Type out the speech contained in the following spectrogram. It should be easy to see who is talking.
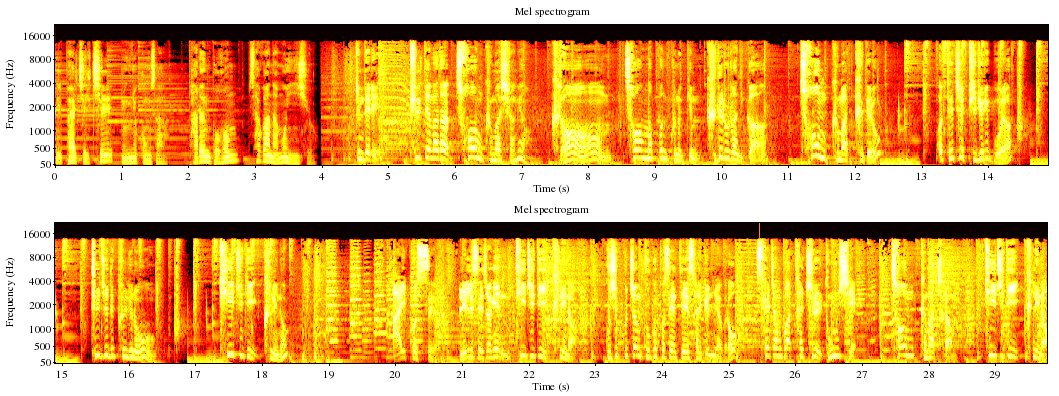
Speaker 1: 1877-6604 바른보험 사과나무 인슈
Speaker 2: 김대리, 필 때마다 처음 그 맛이라며? 그럼 처음 맛본 그 느낌 그대로라니까. 처음 그 맛 그대로? 어, 대체 비결이 뭐야? TGD 클리너. TGD 클리너? 아이코스 릴 세정인 TGD 클리너. 99.99%의 살균력으로 세정과 탈출을 동시에 처음 그 맛처럼 TGD 클리너.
